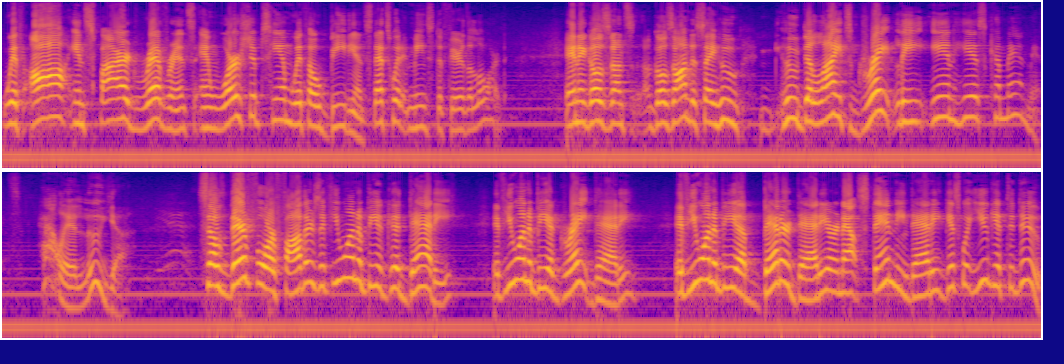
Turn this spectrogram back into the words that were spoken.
with awe inspired reverence and worships him with obedience. That's what it means to fear the Lord. And it goes on, goes on to say, who, who delights greatly in his commandments. Hallelujah. So, therefore, fathers, if you want to be a good daddy, if you want to be a great daddy, if you want to be a better daddy or an outstanding daddy, guess what you get to do?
